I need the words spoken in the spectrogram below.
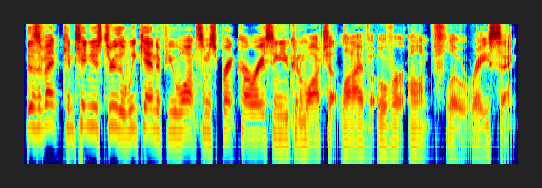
This event continues through the weekend. If you want some sprint car racing, you can watch it live over on FloRacing.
